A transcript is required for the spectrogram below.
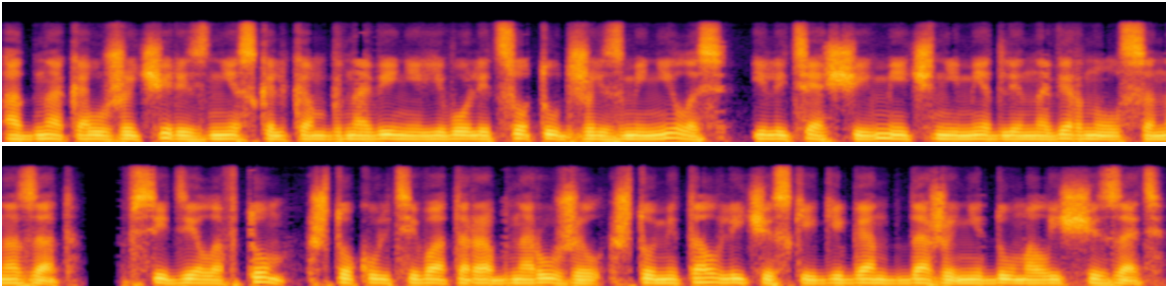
Однако уже через несколько мгновений его лицо тут же изменилось, и летящий меч немедленно вернулся назад. Все дело в том, что культиватор обнаружил, что металлический гигант даже не думал исчезать.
